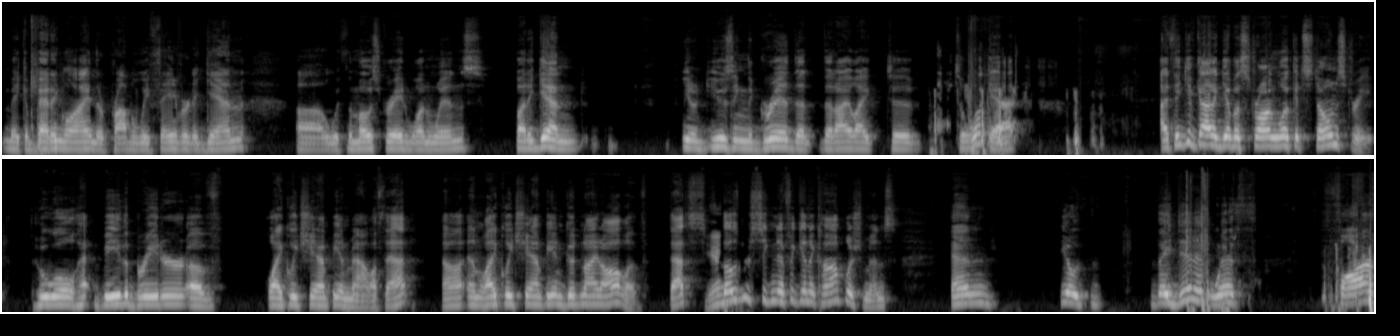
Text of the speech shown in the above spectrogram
make a betting line they're probably favored again uh, with the most grade one wins. But again you know using the grid that that i like to to look at I think you've got to give a strong look at Stone Street, who will ha- be the breeder of likely champion Malathaat uh, and likely champion Goodnight Olive. That's yeah. those are significant accomplishments, and you know they did it with far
